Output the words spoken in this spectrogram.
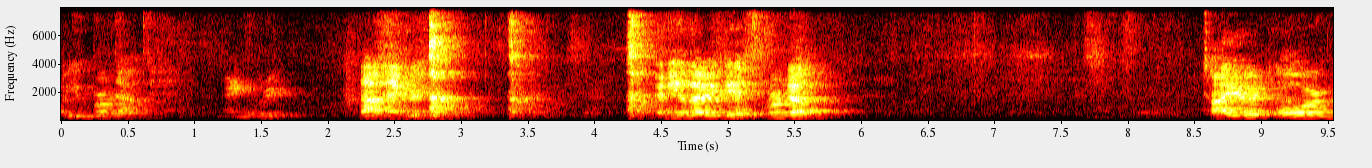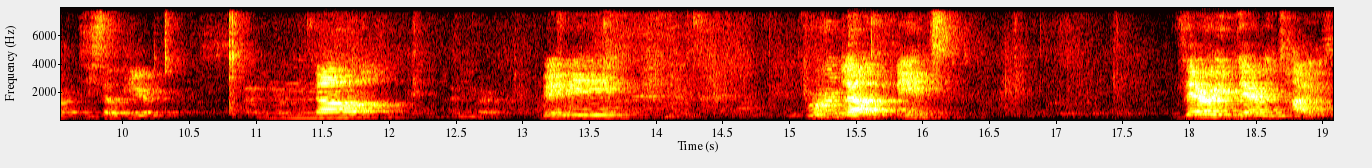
Are you burned out? Angry. Not angry. Any other ideas? Burned out? Tired or Disappear. No? Maybe burned out means very, very tired.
